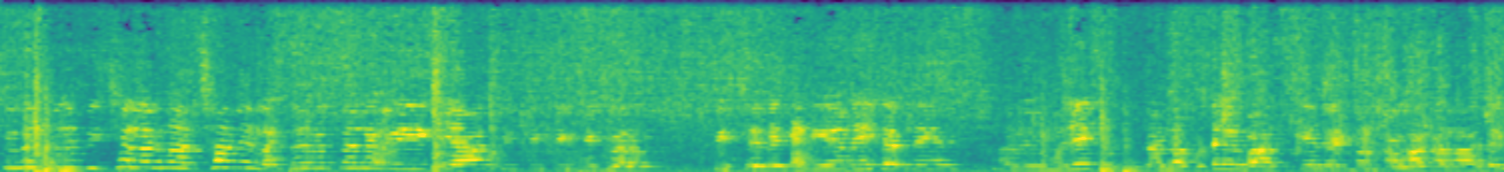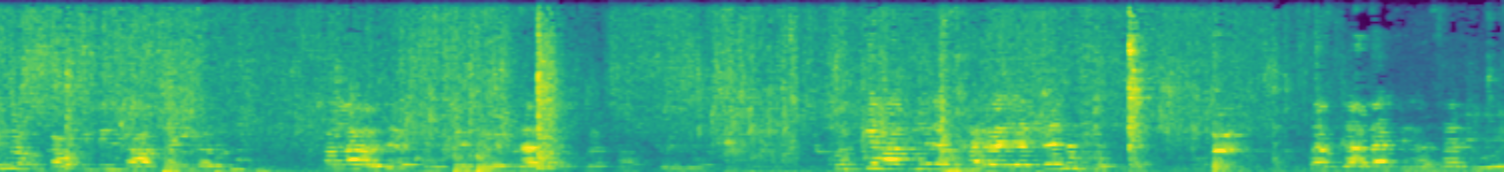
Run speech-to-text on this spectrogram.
क्योंकि मुझे पीछे लगना अच्छा नहीं लगता लगता ना क्या टिक टिक टिक टिक करो। पीछे लेकिन ये नहीं करते हैं। अभी मुझे करना पड़ता है बास्केट एकदम काला काला देख ना काफ़ी दिन साफ़ नहीं करो ना। काला हो जाता है फिर ब्रश से पूरा साफ़ कर लिया खुद के हाथ में जब खा रह जाता है ना खुद से तब ज़्यादा गंदा धूल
